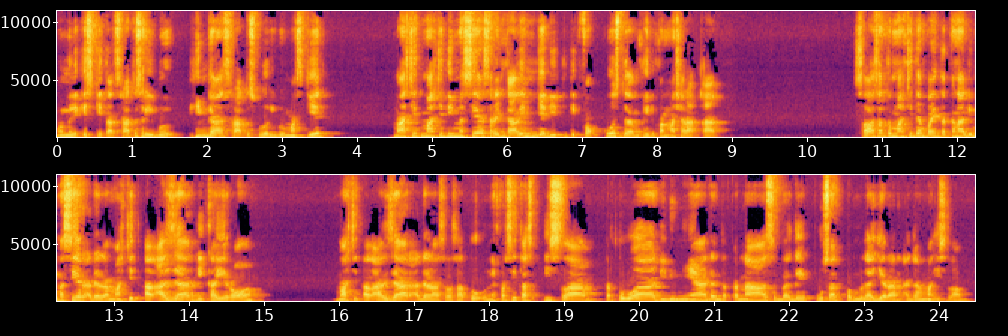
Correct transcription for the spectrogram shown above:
memiliki sekitar 100.000 hingga 110.000 masjid. Masjid-masjid di Mesir sering kali menjadi titik fokus dalam kehidupan masyarakat. Salah satu masjid yang paling terkenal di Mesir adalah Masjid Al-Azhar di Kairo. Masjid Al-Azhar adalah salah satu universitas Islam tertua di dunia dan terkenal sebagai pusat pembelajaran agama Islam.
